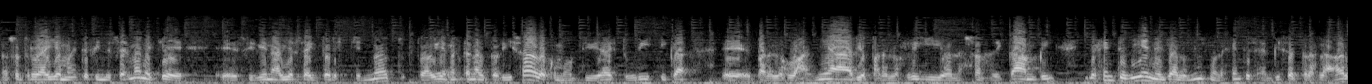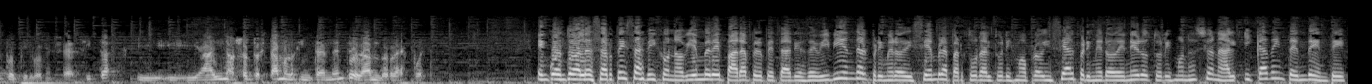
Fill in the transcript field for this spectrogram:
nosotros veíamos este fin de semana que eh, si bien había sectores que no todavía no están autorizados como actividades turísticas eh, para los balnearios, para los ríos, las zonas de camping, la gente viene ya lo mismo, la gente se empieza a trasladar porque lo necesita y, y ahí nosotros estamos los intendentes dando respuesta. En cuanto a las certezas, dijo noviembre para propietarios de vivienda, el primero de diciembre apertura al turismo provincial, primero de enero turismo nacional y cada intendente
